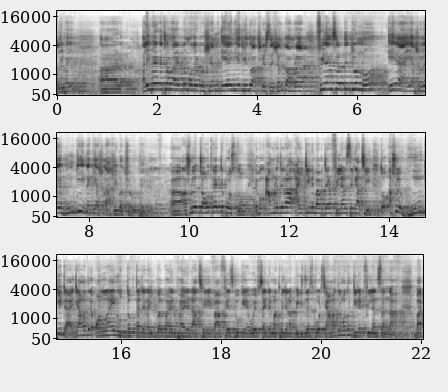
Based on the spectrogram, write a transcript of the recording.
আলী ভাই? আর আলী ভাইয়ের কাছে আমার আরেকটা মজার কোশ্চেন এআই নিয়ে যেহেতু আজকের সেশন তো আমরা ফ্রিল্যান্সারদের জন্য এআই আসলে হুমকি নাকি আসলে আশীর্বাদ স্বরূপ ভাই? আসলে চমৎকার একটা প্রশ্ন, এবং আমরা যারা আইটি বা যারা ফ্রিল্যান্সিং আছি, তো আসলে হুমকিটায় যে আমাদের অনলাইন উদ্যোক্তা যারা ইকবাল ভাইয়ের ভাইয়ের আছে বা ফেসবুকে ওয়েবসাইটের মাধ্যমে যারা বিজনেস করছে, আমাদের মতো ডিরেক্ট ফ্রিল্যান্সার না। বাট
